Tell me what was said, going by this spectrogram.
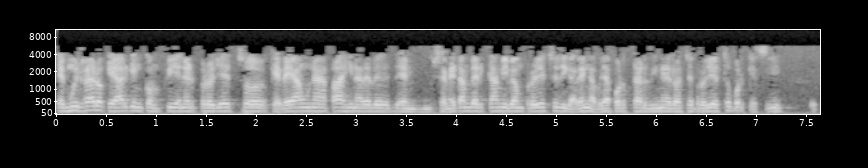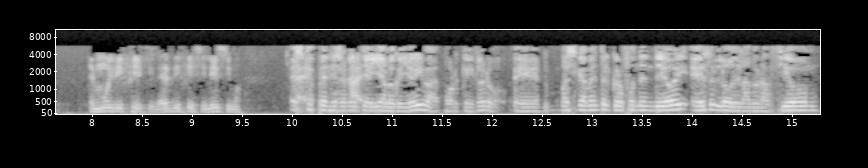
es muy raro que alguien confíe en el proyecto que vea una página de, se meta en Bercam y vea un proyecto y diga venga voy a aportar dinero a este proyecto porque sí es muy difícil es dificilísimo Es que precisamente ah, ahí a lo que yo iba, porque claro, eh, básicamente el crowdfunding de hoy es lo de la donación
